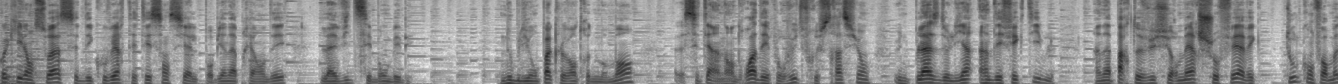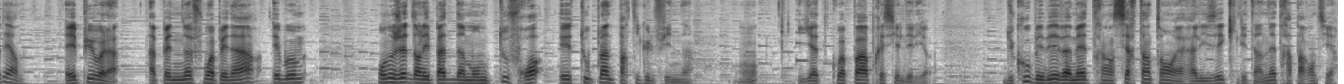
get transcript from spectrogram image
Quoi qu'il en soit, cette découverte est essentielle pour bien appréhender la vie de ces bons bébés. N'oublions pas que le ventre de moment, euh, c'était un endroit dépourvu de frustration, une place de lien indéfectible, un appart vue sur mer chauffé avec tout le confort moderne. Et puis voilà, à peine 9 mois peinard, et boum, on nous jette dans les pattes d'un monde tout froid et tout plein de particules fines. Hum, il y a de quoi pas apprécier le délire. Du coup, bébé va mettre un certain temps à réaliser qu'il est un être à part entière.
